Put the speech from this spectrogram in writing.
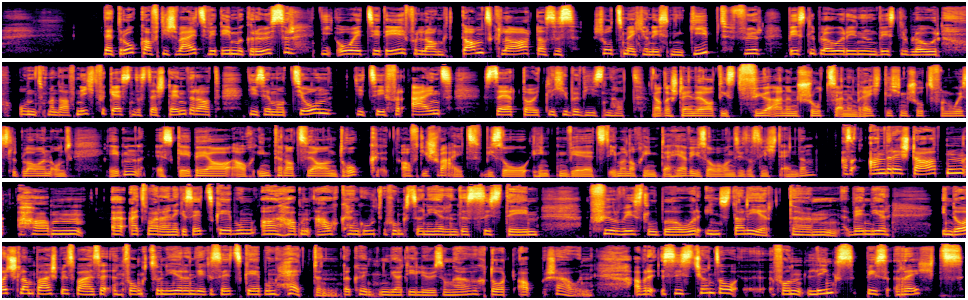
der Druck auf die Schweiz wird immer größer. Die OECD verlangt ganz klar, dass es Schutzmechanismen gibt für Whistleblowerinnen und Whistleblower. Und man darf nicht vergessen, dass der Ständerat diese Motion, die Ziffer 1, sehr deutlich überwiesen hat. Ja, der Ständerat ist für einen Schutz, einen rechtlichen Schutz von Whistleblowern und eben, es gäbe ja auch internationalen Druck auf die Schweiz. Wieso hinken wir jetzt immer noch hinterher? Wieso wollen Sie das nicht ändern? Also andere Staaten haben äh, zwar eine Gesetzgebung, äh, haben auch kein gut funktionierendes System für Whistleblower installiert. Ähm, wenn wir in Deutschland beispielsweise eine funktionierende Gesetzgebung hätten, da könnten wir die Lösung auch dort abschauen. Aber es ist schon so, äh, von links bis rechts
